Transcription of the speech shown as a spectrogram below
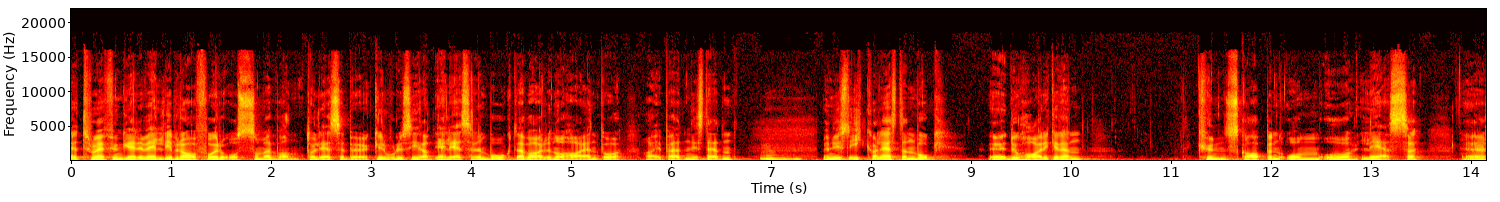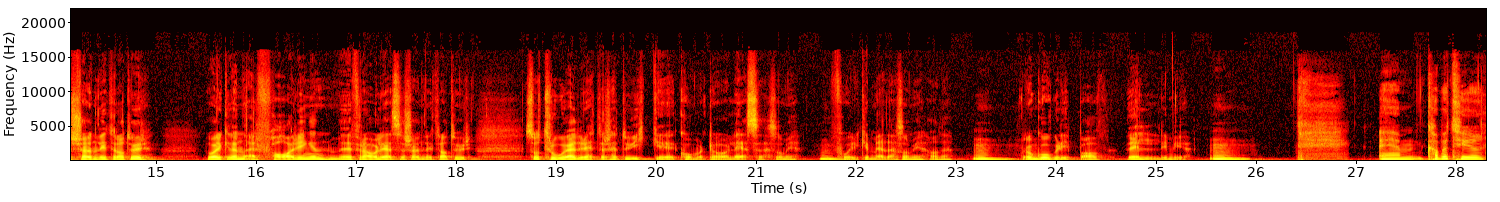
jeg tror jeg fungerer veldig bra for oss som er vant til å lese bøker, hvor du sier at 'jeg leser en bok, det er bare nå har jeg en på iPaden isteden'. Men hvis du ikke har lest en bok, eh, du har ikke den kunnskapen om å lese eh, skjønnlitteratur, du har ikke den erfaringen fra å lese skjønnlitteratur, så tror jeg rett og slett du ikke kommer til å lese så mye. Du får ikke med deg så mye av det. Og går glipp av veldig mye. Um, hva betyr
